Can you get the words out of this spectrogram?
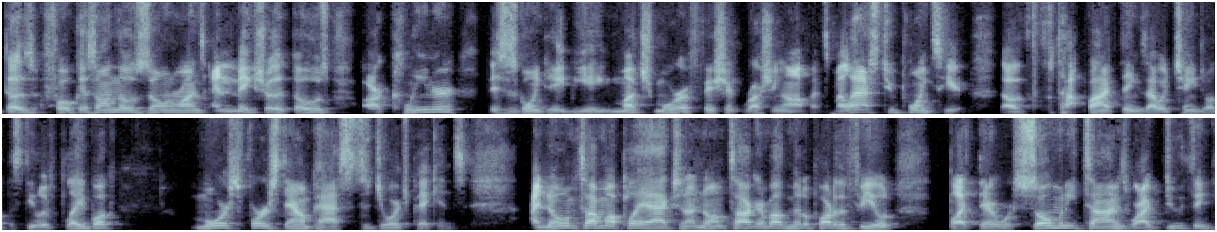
does focus on those zone runs and make sure that those are cleaner, this is going to be a much more efficient rushing offense. My last two points here of the top five things I would change about the Steelers playbook more first down passes to George Pickens. I know I'm talking about play action. I know I'm talking about the middle part of the field, but there were so many times where I do think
